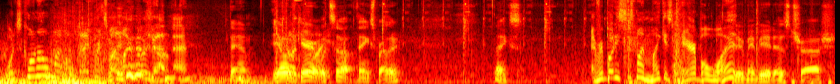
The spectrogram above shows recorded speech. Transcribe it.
mic. What's going on with my Is my mic really that bad? Damn. Yo, Good Garrett, fight. what's up? Thanks, brother. Thanks. Everybody says my mic is terrible. What? Dude, maybe it is trash.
